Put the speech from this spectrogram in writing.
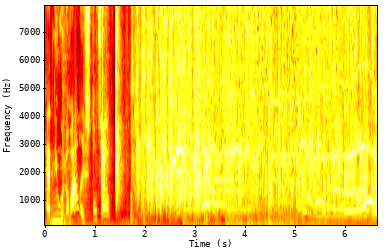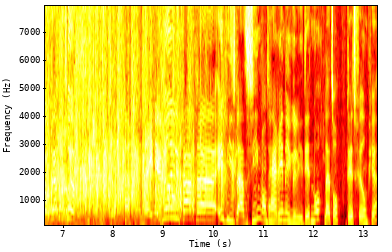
het nieuwe normaal is. Tot. Zo, iets laten zien, want herinneren jullie dit nog? Let op, dit filmpje.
